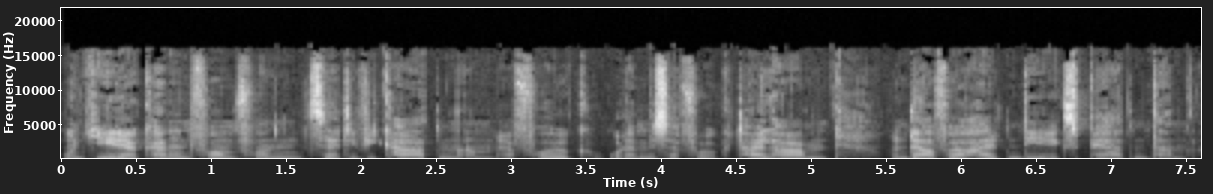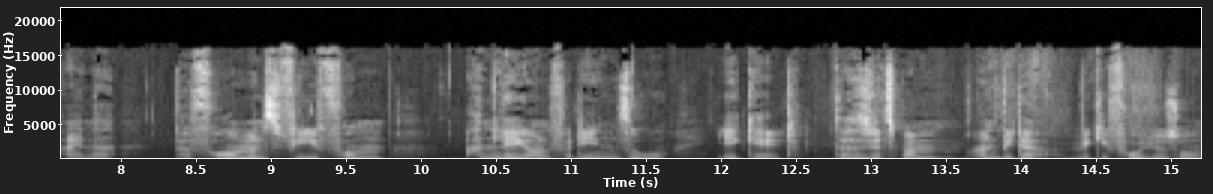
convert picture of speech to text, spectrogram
und jeder kann in Form von Zertifikaten am Erfolg oder Misserfolg teilhaben und dafür erhalten die Experten dann eine Performance-Fee vom Anleger und verdienen so ihr Geld. Das ist jetzt beim Anbieter Wikifolio so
